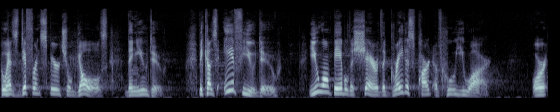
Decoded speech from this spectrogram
who has different spiritual goals than you do. Because if you do, you won't be able to share the greatest part of who you are or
